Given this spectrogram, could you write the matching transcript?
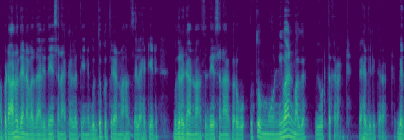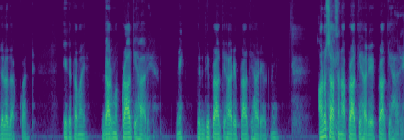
අපට අනුදැන වදාළි දේශනා කළා තියෙන බුද්ධ පුත්‍රයන් වහන්සේලා හැටියට බුදුරජාණන් වහන්සේ දේශනා කරපු උතුම් වූ නිවන් මඟ විවෘත කරන්න, පැහැදිලි කරන්න, බෙදලා දක්වන්න. ඒක තමයි ධර්ම ප්‍රාතිහාර්ය. නේ? විරුද්ධ ප්‍රාතිහාර්ය ප්‍රාතිහාර්යයක් නෙමෙයි. අනුශාසනා ප්‍රාතිහාර්ය ප්‍රාතිහාර්ය.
